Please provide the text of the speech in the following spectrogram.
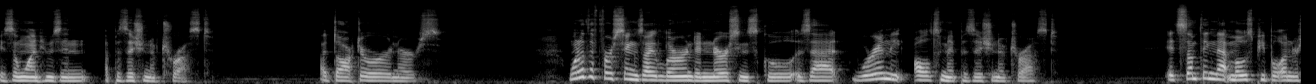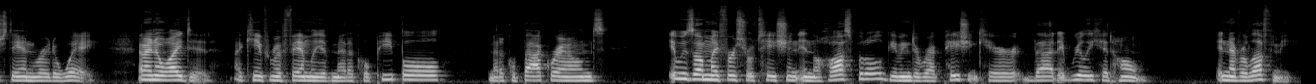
is the one who's in a position of trust a doctor or a nurse. One of the first things I learned in nursing school is that we're in the ultimate position of trust. It's something that most people understand right away. And I know I did. I came from a family of medical people, medical backgrounds. It was on my first rotation in the hospital, giving direct patient care, that it really hit home. It never left me.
